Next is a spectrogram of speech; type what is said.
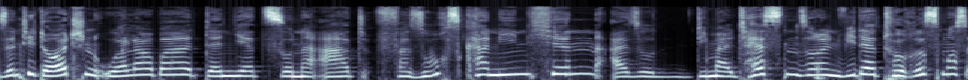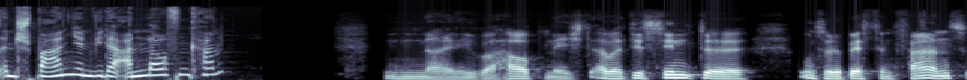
Sind die deutschen Urlauber denn jetzt so eine Art Versuchskaninchen, also die mal testen sollen, wie der Tourismus in Spanien wieder anlaufen kann? Nein, überhaupt nicht. Aber das sind äh, unsere besten Fans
